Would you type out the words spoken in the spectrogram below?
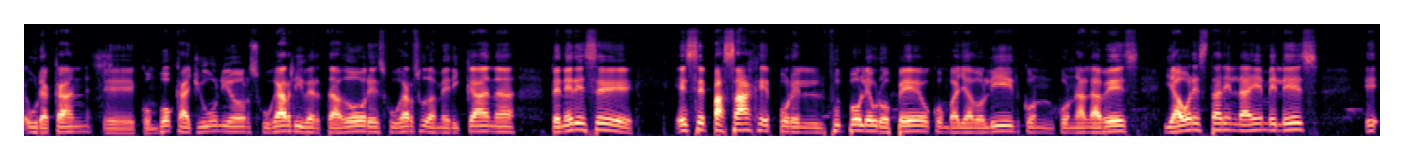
Huracán, con Boca Juniors, jugar Libertadores, jugar Sudamericana, tener ese, ese pasaje por el fútbol europeo con Valladolid, con, con Alavés y ahora estar en la MLS? Eh,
